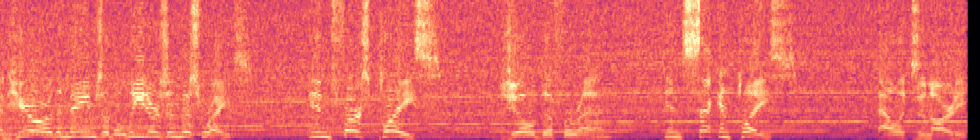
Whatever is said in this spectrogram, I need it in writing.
And here are the names of the leaders in this race. In first place, Gil de Ferran. In second place, Alex Zanardi.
